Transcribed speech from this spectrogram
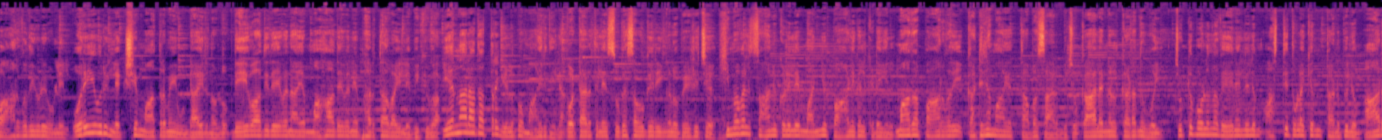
പാർവതിയുടെ ഉള്ളിൽ ഒരേ ഒരു ലക്ഷ്യം മാത്രമേ ഉണ്ടായിരുന്നുള്ളൂ. ദേവാദിദേവനായ മഹാദേവനെ ഭർത്താവായി ലഭിക്കുക. എന്നാൽ അത് അത്ര എളുപ്പമായിരുന്നില്ല. കൊട്ടാരത്തിലെ സുഖ സൗകര്യങ്ങൾ ഉപേക്ഷിച്ച് ഹിമവൽ സാനുക്കളിലെ മഞ്ഞു പാളികൾക്കിടയിൽ മാതാ പാർവതി കഠിനമായ തപസ് ആരംഭിച്ചു. കാലങ്ങൾ കടന്നുപോയി. ചുട്ടുപൊള്ളുന്ന വേനലിലും അസ്ഥി തുളയ്ക്കുന്ന തണുപ്പിലും ആറ്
